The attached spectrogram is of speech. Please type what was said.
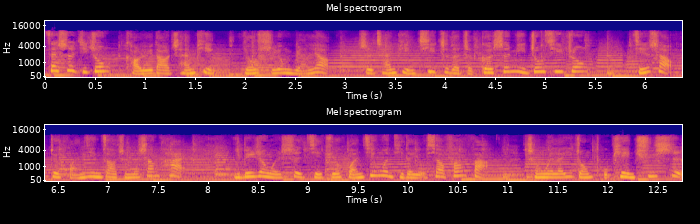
在设计中考虑到产品由使用原料至产品气质的整个生命周期中，减少对环境造成的伤害，已被认为是解决环境问题的有效方法，成为了一种普遍趋势。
